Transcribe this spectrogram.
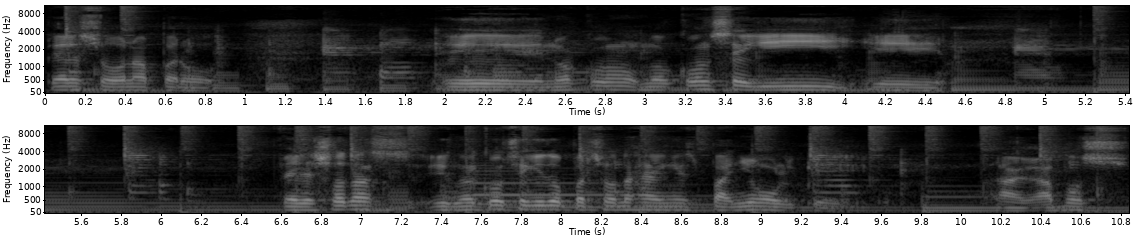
persona, pero eh, no, conseguí eh, personas, no he conseguido personas en español que hagamos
